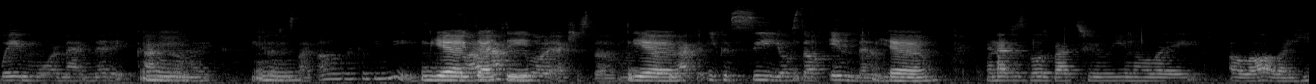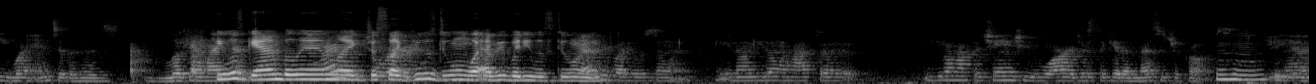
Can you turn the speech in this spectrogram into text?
way more magnetic. Mm-hmm. I feel mm-hmm. like because mm-hmm. it's like, oh, that could be me. Yeah, you know, exactly. I don't have to do all the extra stuff. Like, yeah, you can see yourself in them. Yeah, and that just goes back to you know like a Allah, like he went into the hoods looking like he was gambling, like just like he was doing what everybody was doing. Everybody was doing. You know, you don't have to. You don't have to change who you are just to get a message across. Mm-hmm. You know, yes.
